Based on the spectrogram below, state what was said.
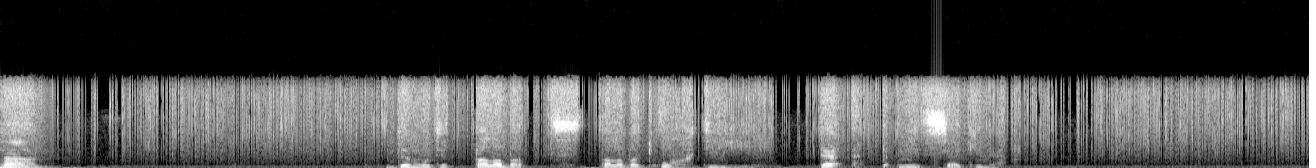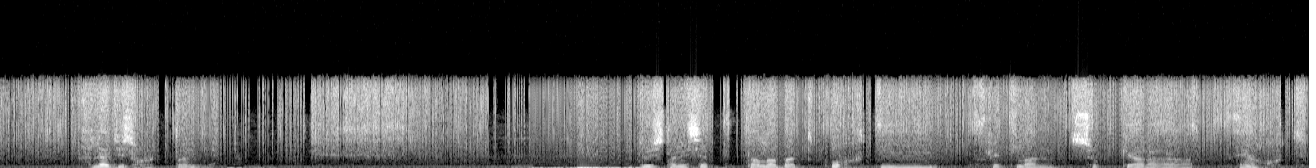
نعم. دمت طلبت طلبت أختي تاء تأنيث ساكنة لا يسخر طيب. دوستان طلبت أختي فتلا سكرا. Heel goed.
